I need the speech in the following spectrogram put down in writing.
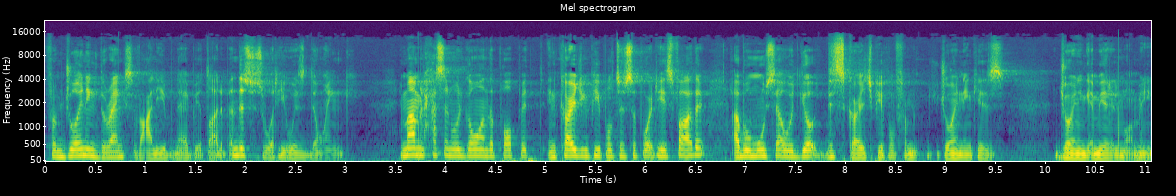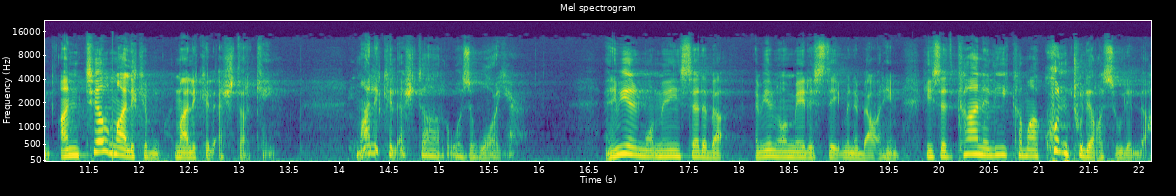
from joining the ranks of Ali ibn Abi Talib. And this is what he was doing. Imam al Hassan would go on the pulpit encouraging people to support his father. Abu Musa would go discourage people from joining his joining Amir al Mu'mineen until Malik, Malik al Ashtar came. Malik al Ashtar was a warrior. And Amir al Mu'mineen said about Amir al Mu'mineen made a statement about him. He said, Kana li kama kuntu li Rasulillah.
